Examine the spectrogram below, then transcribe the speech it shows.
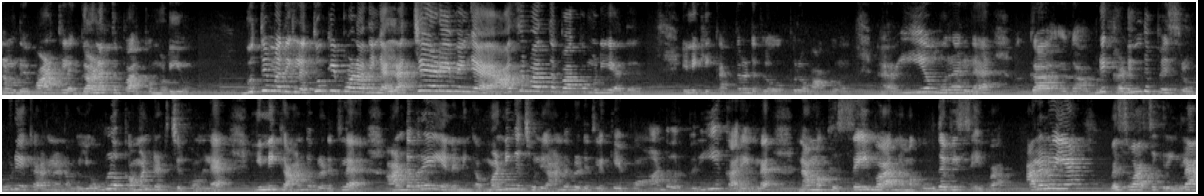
நம்முடைய வாழ்க்கையில கனத்தை பார்க்க முடியும். புத்திமதிகளை தூக்கி போடாதீங்க லட்சம் அடைவீங்க ஆசீர்வாதத்தை பார்க்க முடியாது. இன்னைக்கு கத்தரிடத்துல ஒப்புரவாகும் நிறைய முறை அப்படியே கடிந்து பேசுற ஊழியக்காரங்களை நம்ம எவ்வளவு கமெண்ட் அடிச்சிருக்கோம்ல இன்னைக்கு ஆண்டவரிடத்துல ஆண்டவரே என்னை நீங்க மன்னிங்க சொல்லி ஆண்டவரிடத்துல கேட்போம். ஆண்டவர் பெரிய காரியங்களை நமக்கு செய்வார் நமக்கு உதவி செய்வார். அலலுயா விசுவாசிக்கிறீங்களா?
